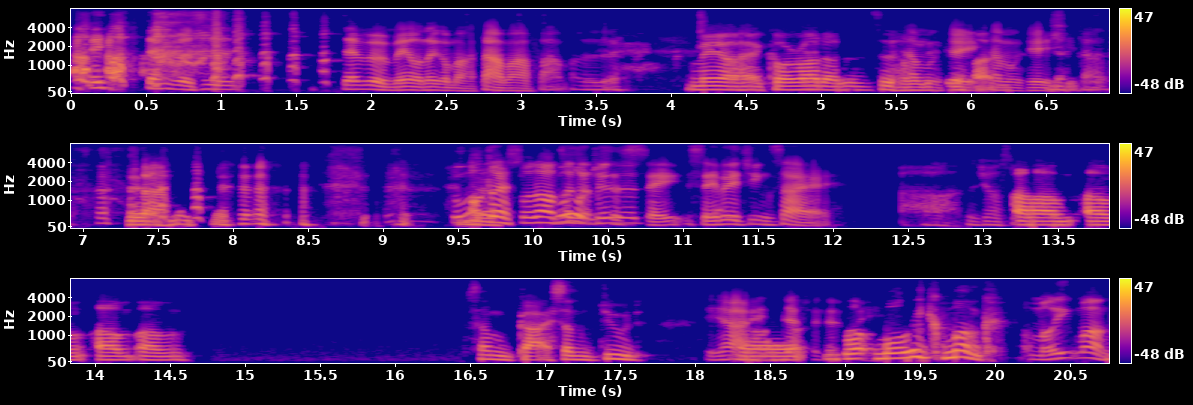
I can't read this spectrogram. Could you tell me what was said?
哎，Denver 是 Denver 没有那个嘛大麻法嘛，对不对？没有，Colorado 是自合，他们可以，他们可以吸大。对啊。不过对，说到这个，我觉得谁谁被禁赛啊？那叫什么？嗯嗯嗯嗯，some guy, some dude。Yeah, definitely. Malik Monk. Malik Monk.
